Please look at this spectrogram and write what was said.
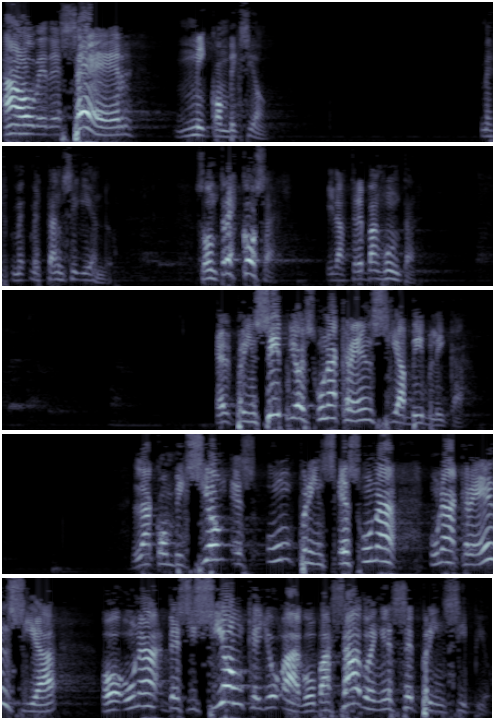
a obedecer mi convicción. Me, están siguiendo. Son tres cosas y las tres van juntas. El principio es una creencia bíblica. La convicción es, un, es una, una creencia o una decisión que yo hago basado en ese principio.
